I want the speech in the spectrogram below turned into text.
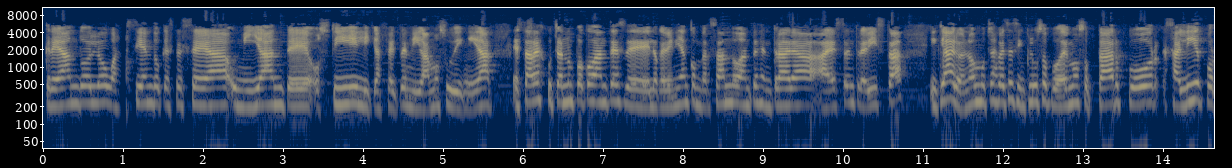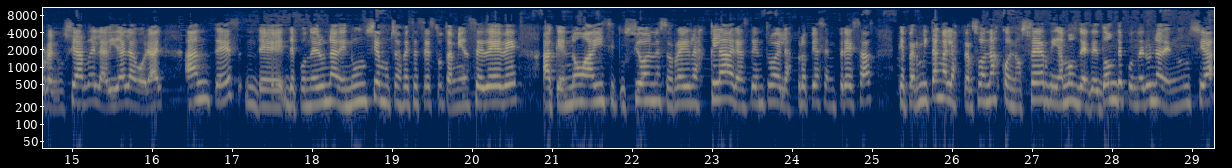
creándolo o haciendo que este sea humillante, hostil y que afecten, digamos, su dignidad. Estaba escuchando un poco antes de lo que venían conversando antes de entrar a esta entrevista y claro, ¿no? Muchas veces incluso podemos optar por salir, por renunciar de la vida laboral antes de, poner una denuncia. Muchas veces esto también se debe a que no hay instituciones o reglas claras dentro de las propias empresas que permitan a las personas conocer, digamos, desde dónde poner una denuncia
